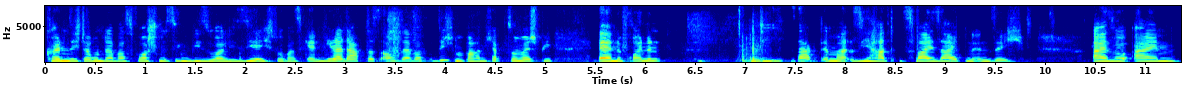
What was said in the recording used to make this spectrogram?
können sich darunter was vorstellen, deswegen visualisiere ich sowas gerne. Jeder darf das auch selber für sich machen. Ich habe zum Beispiel äh, eine Freundin, die sagt immer, sie hat zwei Seiten in sich. Also ein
